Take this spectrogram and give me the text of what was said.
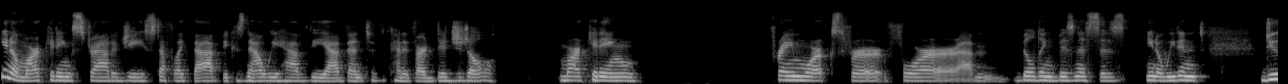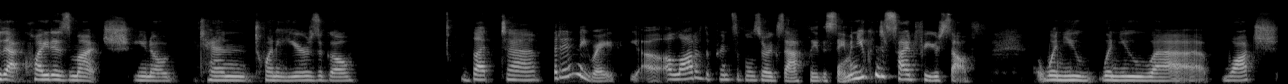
you know, marketing strategy, stuff like that, because now we have the advent of kind of our digital marketing frameworks for for um, building businesses. You know, we didn't do that quite as much, you know, 10, 20 years ago but uh, but at any rate a lot of the principles are exactly the same and you can decide for yourself when you when you uh, watch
